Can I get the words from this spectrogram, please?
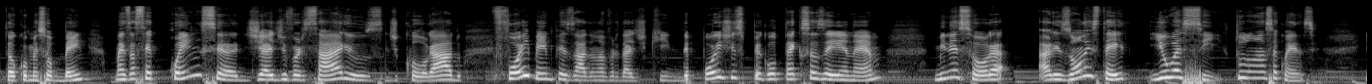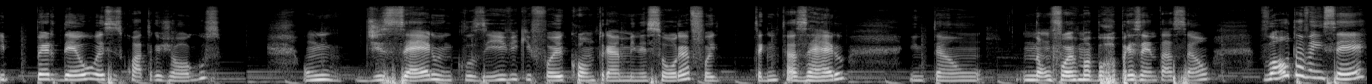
Então começou bem, mas a sequência de adversários de Colorado foi bem pesada, na verdade, que depois disso pegou Texas A&M, Minnesota, Arizona State e USC, tudo na sequência. E perdeu esses quatro jogos um de zero, inclusive, que foi contra a Minnesota, foi 30 a 0. Então, não foi uma boa apresentação. Volta a vencer,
